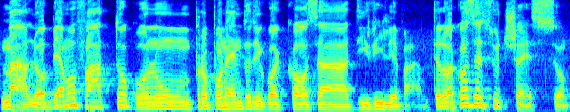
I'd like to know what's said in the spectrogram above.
ma lo abbiamo fatto con un proponendo di qualcosa di rilevante. Allora, cosa è successo?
